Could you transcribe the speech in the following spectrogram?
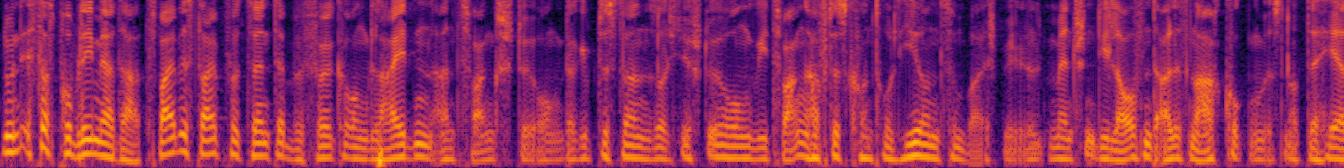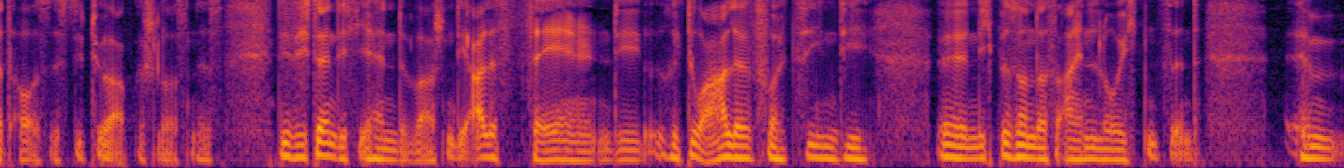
Nun ist das Problem ja da. Zwei bis drei Prozent der Bevölkerung leiden an Zwangsstörungen. Da gibt es dann solche Störungen wie zwanghaftes Kontrollieren zum Beispiel. Menschen, die laufend alles nachgucken müssen, ob der Herd aus ist, die Tür abgeschlossen ist, die sich ständig die Hände waschen, die alles zählen, die Rituale vollziehen, die äh, nicht besonders einleuchtend sind. Ähm,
